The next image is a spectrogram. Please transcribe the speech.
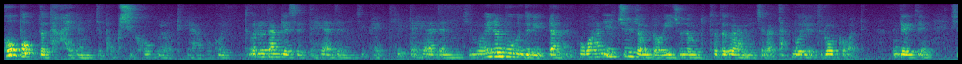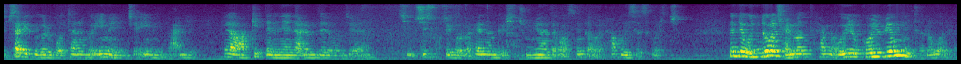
호흡법도 다 관련 이제 복식 호흡을 어떻게 하고 그걸 끌어당겼을 때 해야 되는지 뱉을 때 해야 되는지 뭐 이런 부분들이 말이에요. 그거 한 일주일 정도, 이주 정도 터득을 하면 제가 딱 머리에 들어올 것 같아요. 근데 이제 쉽사리 그걸 못하는 거 이미 이제 이미 많이 해왔기 때문에 나름대로 이제 지- 지속적으로 해놓은 것이 중요하다고 생각을 하고 있어서 그렇죠. 근데 운동을 잘못하면 오히려 골병이 들어버려요.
